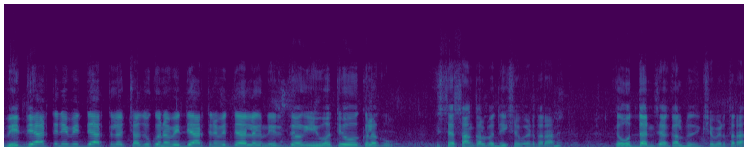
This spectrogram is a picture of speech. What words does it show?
విద్యార్థిని విద్యార్థులు చదువుకున్న విద్యార్థిని విద్యార్థులకు నిరుద్యోగ యువతి యువకులకు ఇస్తే సంకల్ప దీక్ష పెడతారా అని? ఇక వద్దని సంకల్ప దీక్ష పెడతారా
